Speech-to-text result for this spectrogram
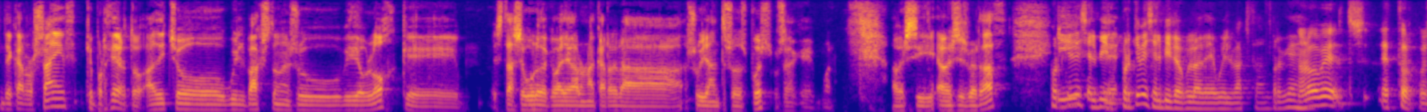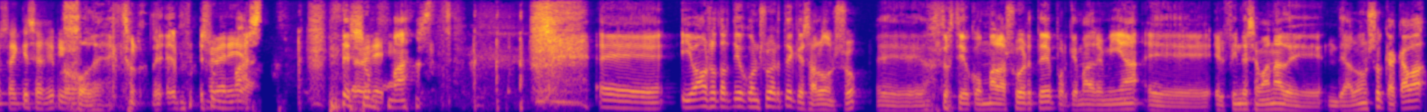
de, Carlos Sainz, que por cierto, ha dicho Will Buxton en su videoblog que está seguro de que va a llegar una carrera suya antes o después. O sea que, bueno, a ver si, a ver si es verdad. ¿Por qué, y, ves, el video, eh, ¿por qué ves el videoblog de Will Buxton? ¿Por qué? ¿No lo ves, Héctor? Pues hay que seguirlo. Joder, Héctor, es Debería. un must. Es Debería. un must. Eh, y vamos a otro tío con suerte, que es Alonso. Eh, otro tío con mala suerte, porque madre mía, eh, el fin de semana de, de, Alonso, que acaba,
